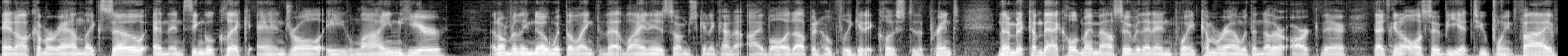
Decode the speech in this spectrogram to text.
And I'll come around like so and then single click and draw a line here I don't really know what the length of that line is, so I'm just going to kind of eyeball it up and hopefully get it close to the print. And then I'm going to come back, hold my mouse over that endpoint, come around with another arc there. That's going to also be at 2.5.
